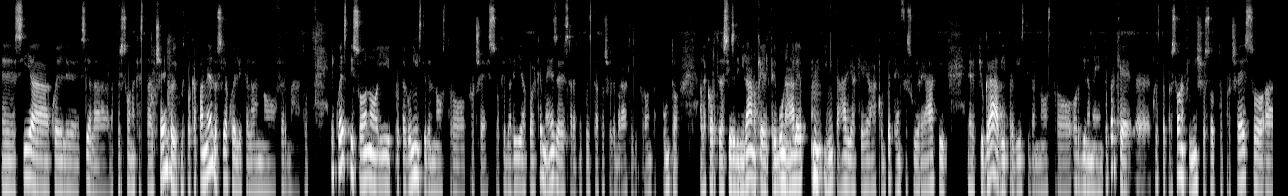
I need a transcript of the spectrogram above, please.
eh, sia, quelle, sia la, la, persona che sta al centro di questo capannello, sia quelli che l'hanno fermato. E questi sono i protagonisti del nostro processo, che da lì a qualche mese sarebbe poi stato celebrato di fronte appunto alla Corte d'Assise di Milano, che è il tribunale in Italia che ha competenza sui reati eh, più gravi previsti dal nostro ordinamento. Perché eh, questa persona finisce sotto processo a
